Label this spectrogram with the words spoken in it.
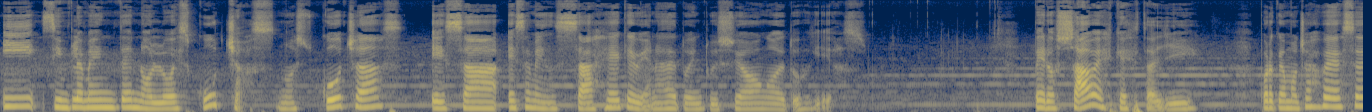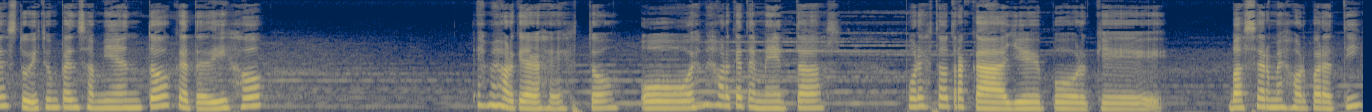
Y simplemente no lo escuchas, no escuchas esa, ese mensaje que viene de tu intuición o de tus guías. Pero sabes que está allí, porque muchas veces tuviste un pensamiento que te dijo, es mejor que hagas esto o es mejor que te metas por esta otra calle porque va a ser mejor para ti,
